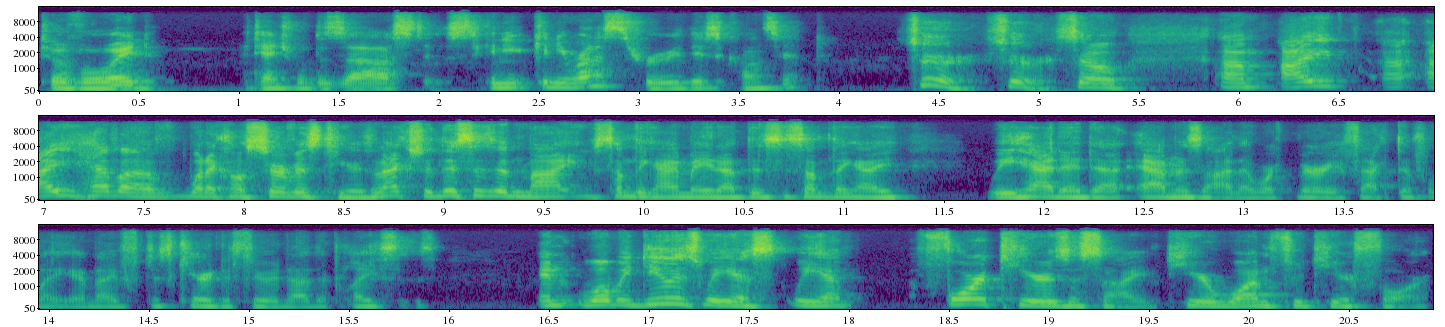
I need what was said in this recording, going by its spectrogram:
to avoid potential disasters. Can you can you run us through this concept? Sure, sure. So um, I I have a what I call service tiers, and actually this isn't my something I made up. This is something I we had at uh, Amazon that worked very effectively, and I've just carried it through in other places. And what we do is we we have four tiers assigned: tier one through tier four.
